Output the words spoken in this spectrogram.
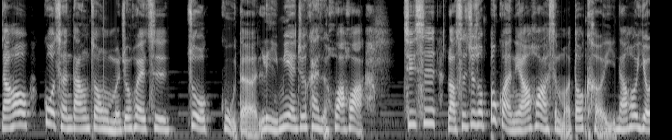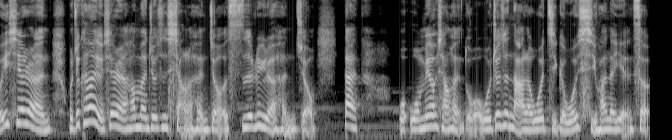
然后过程当中，我们就会是做鼓的里面就开始画画。其实老师就说，不管你要画什么都可以。然后有一些人，我就看到有些人，他们就是想了很久，思虑了很久，但。我我没有想很多，我就是拿了我几个我喜欢的颜色，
